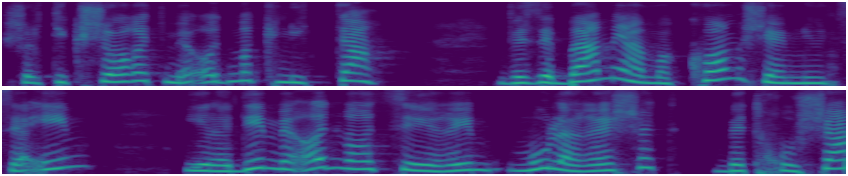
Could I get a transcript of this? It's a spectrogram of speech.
של תקשורת מאוד מקניטה, וזה בא מהמקום שהם נמצאים, ילדים מאוד מאוד צעירים, מול הרשת, בתחושה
